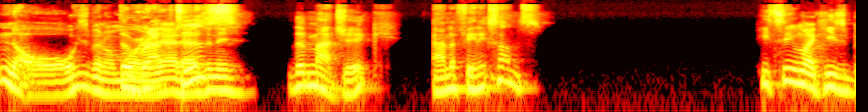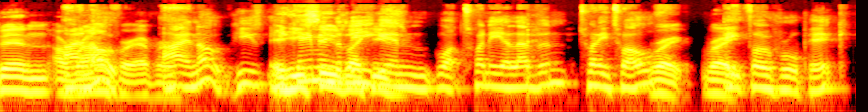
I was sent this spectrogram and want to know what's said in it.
No, he's been on the more Raptors, than that, hasn't he? The Magic and the Phoenix Suns. He seemed like he's been around forever. I know. He's he, he came in the league like in what 2011, 2012. Right, right. Eighth overall pick.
